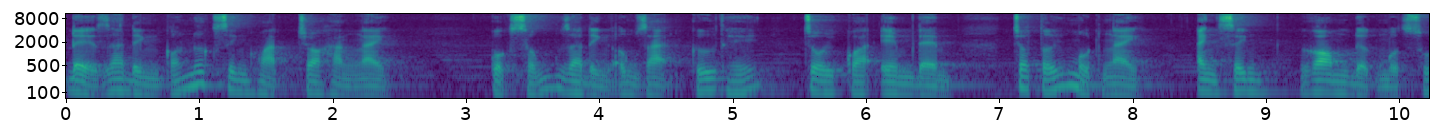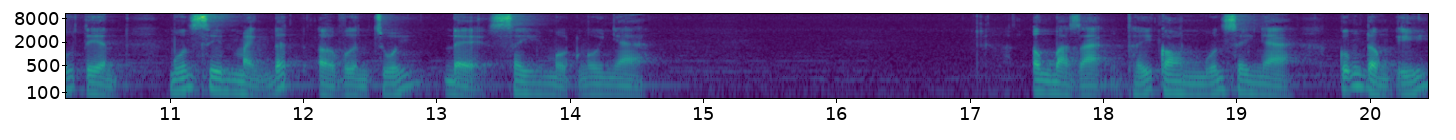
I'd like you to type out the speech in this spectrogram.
để gia đình có nước sinh hoạt cho hàng ngày. Cuộc sống gia đình ông Dạng cứ thế trôi qua êm đềm cho tới một ngày anh Sinh gom được một số tiền muốn xin mảnh đất ở vườn chuối để xây một ngôi nhà. Ông bà Dạng thấy con muốn xây nhà cũng đồng ý,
